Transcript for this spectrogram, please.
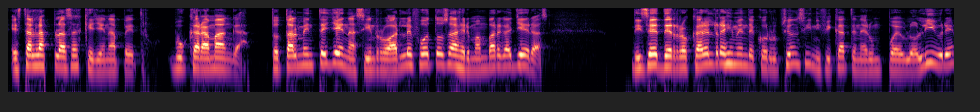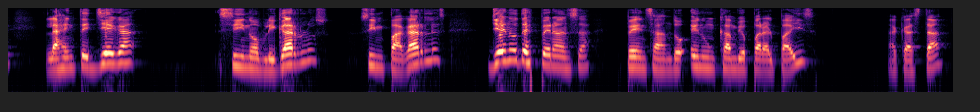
estas son las plazas que llena Petro. Bucaramanga, totalmente llena, sin robarle fotos a Germán Vargalleras. Dice, derrocar el régimen de corrupción significa tener un pueblo libre. La gente llega sin obligarlos, sin pagarles, llenos de esperanza, pensando en un cambio para el país. Acá está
